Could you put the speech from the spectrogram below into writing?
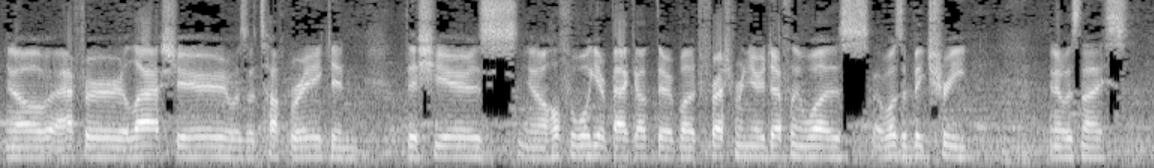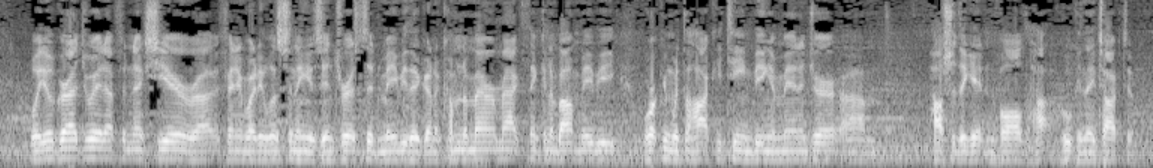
You know, after last year it was a tough break, and this year's you know hopefully we'll get back up there. But freshman year definitely was it was a big treat, and it was nice. Well, you'll graduate after next year. Uh, if anybody listening is interested, maybe they're going to come to Merrimack thinking about maybe working with the hockey team, being a manager. Um, how should they get involved? How, who can they talk to?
